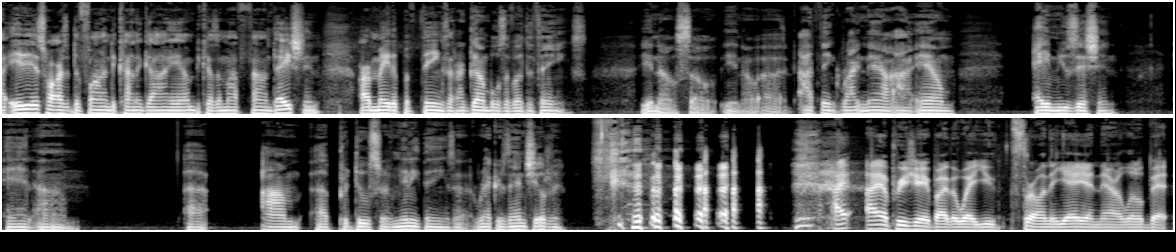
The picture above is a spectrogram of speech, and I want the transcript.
Uh, it is hard to define the kind of guy I am because of my foundation are made up of things that are gumbles of other things. You know, so you know, uh, I think right now I am a musician, and um, uh, I'm a producer of many things, uh, records and children. I, I appreciate, by the way, you throwing the yay in there a little bit.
